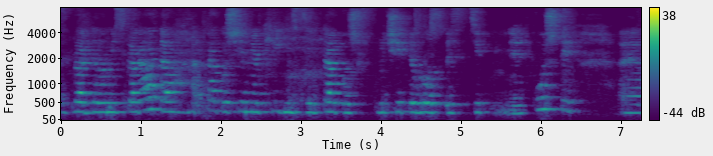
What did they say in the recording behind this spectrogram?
затвердила міська рада, а також є необхідність також включити в розпис ці е, кошти. Е,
